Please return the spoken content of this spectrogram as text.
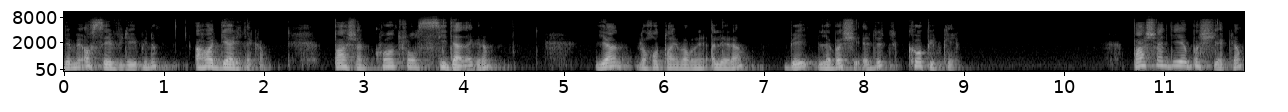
دەمێ ئەو سێ ڤیدیۆی بینم ئەوە دیاری دەکەم پاشان کۆنتترۆل سیدا دەگرم یان لە خۆ توانین بە بڵێن ئەلێرە بێ لە بەشی ئەدت کۆپی بکەین پاشان دیە بەش یەکەم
